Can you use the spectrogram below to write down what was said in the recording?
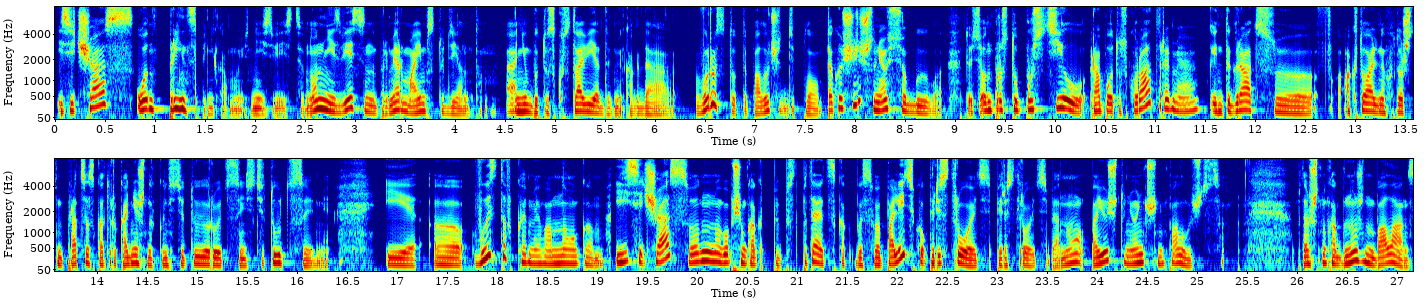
И сейчас он, в принципе, никому не известен. Он неизвестен, например, моим студентам. Они будут искусствоведами, когда вырастут и получат диплом. Такое ощущение, что у него все было. То есть он просто упустил работу с кураторами, интеграцию в актуальный художественный процесс, который, конечно, конституируется институциями и э, выставками во многом. И сейчас он, в общем, как пытается как бы свою политику перестроить, перестроить себя, но боюсь, что у него ничего не получится. Потому что, ну, как бы нужен баланс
